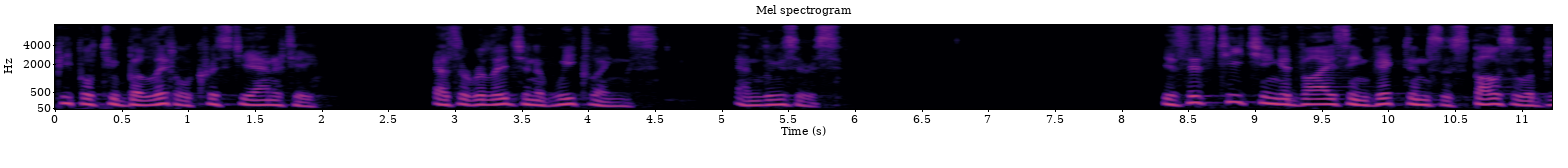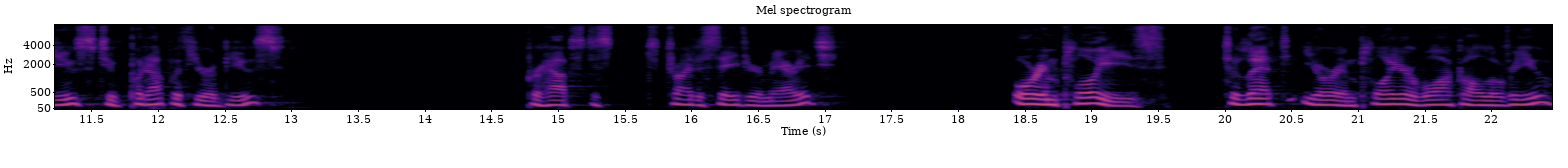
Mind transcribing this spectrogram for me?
people to belittle Christianity as a religion of weaklings and losers. Is this teaching advising victims of spousal abuse to put up with your abuse? Perhaps just to try to save your marriage? Or employees to let your employer walk all over you?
